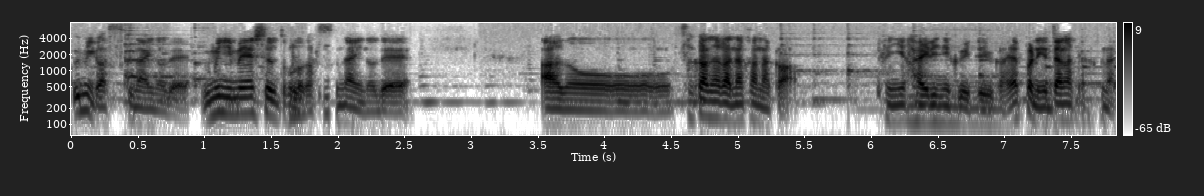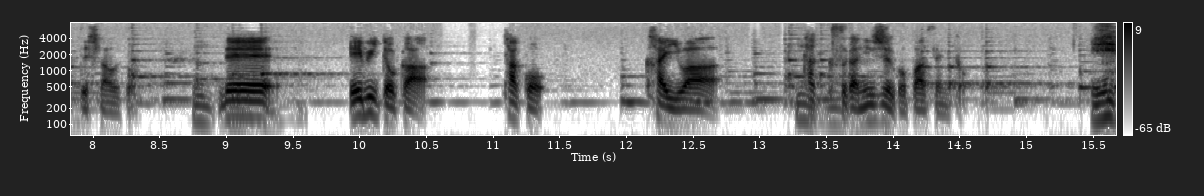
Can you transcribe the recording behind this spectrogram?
海が少ないので、海に面してるところが少ないので、あのー魚がなかなか手に入りにくいというか、やっぱり値段が高くなってしまうと。うんで、エビとかタコ、貝は、うんタックスが25%え？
